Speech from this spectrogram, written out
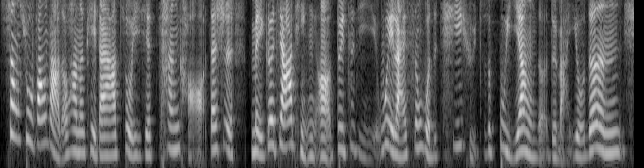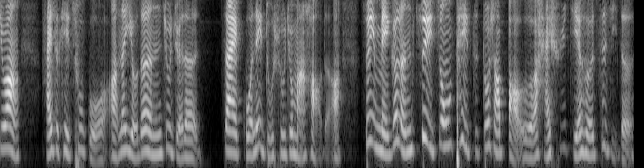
上述方法的话呢，可以大家做一些参考，但是每个家庭啊，对自己未来生活的期许都是不一样的，对吧？有的人希望孩子可以出国啊，那有的人就觉得在国内读书就蛮好的啊，所以每个人最终配置多少保额，还需结合自己的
